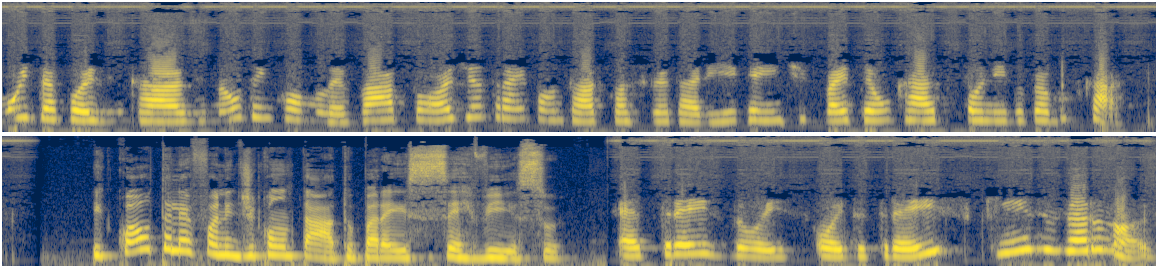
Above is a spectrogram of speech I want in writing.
muita coisa em casa e não tem como levar, pode entrar em contato com a secretaria que a gente vai ter um carro disponível para buscar. E qual o telefone de contato para esse serviço? É 3283-1509.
